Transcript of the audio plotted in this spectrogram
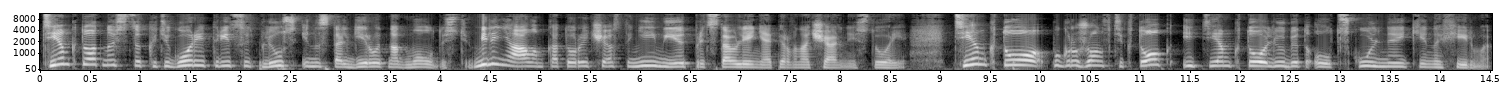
Тем, кто относится к категории 30+, и ностальгирует над молодостью. Миллениалам, которые часто не имеют представления о первоначальной истории. Тем, кто погружен в ТикТок, и тем, кто любит олдскульные кинофильмы.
